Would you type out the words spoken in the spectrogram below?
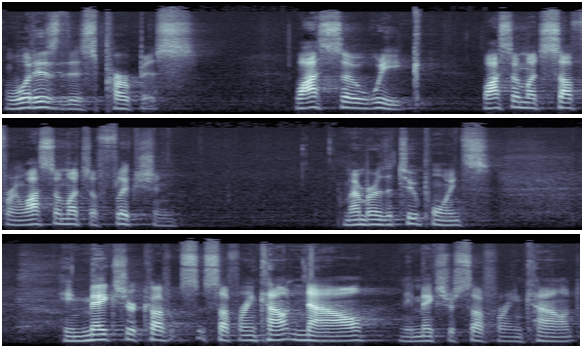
What is this purpose? Why so weak? Why so much suffering? Why so much affliction? Remember the two points. He makes your suffering count now, and He makes your suffering count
